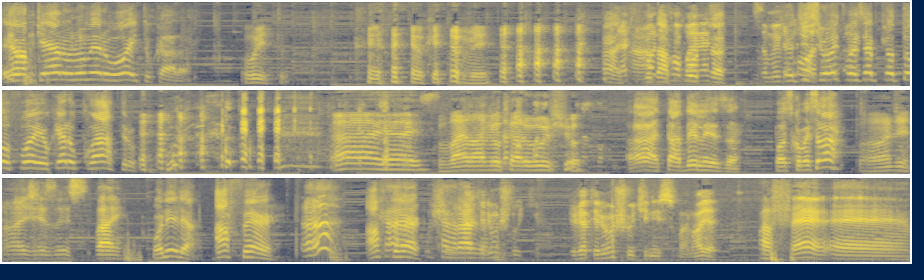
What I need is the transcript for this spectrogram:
Eu quero o número 8, cara. Oito. eu quero ver. Ah, filho da roubar, puta. Eu disse. 8, mas é porque eu tô fã, eu quero 4. Ai, ai. Vai lá, meu carucho. Ah, tá, beleza. Posso começar? Pode. Ai, Jesus. Vai. Bonilha, a fé. Hã? A Caralho, fé. Puxa, Eu já Caralho. teria um chute. Eu já teria um chute nisso, mano. Olha. A fé é.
